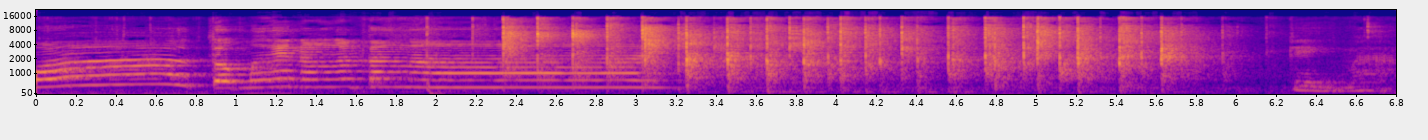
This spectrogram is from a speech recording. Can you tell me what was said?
ว้าวตบมือให้น้องนาตังหน่อย เก่งมาก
